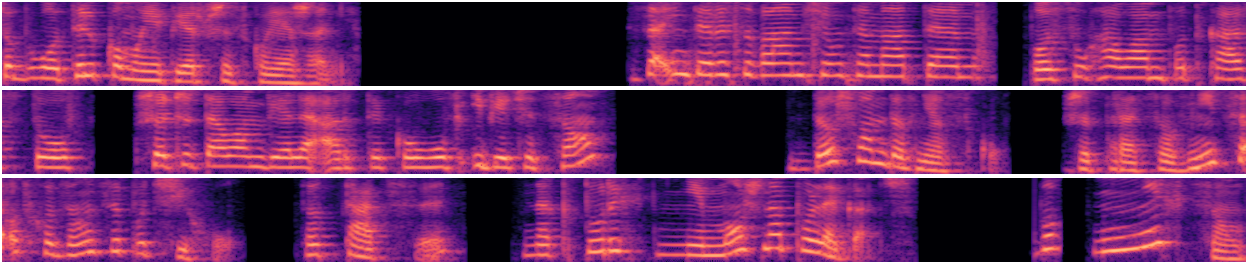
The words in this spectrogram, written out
to było tylko moje pierwsze skojarzenie. Zainteresowałam się tematem, posłuchałam podcastów, przeczytałam wiele artykułów i wiecie co? Doszłam do wniosku, że pracownicy odchodzący po cichu to tacy, na których nie można polegać, bo nie chcą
